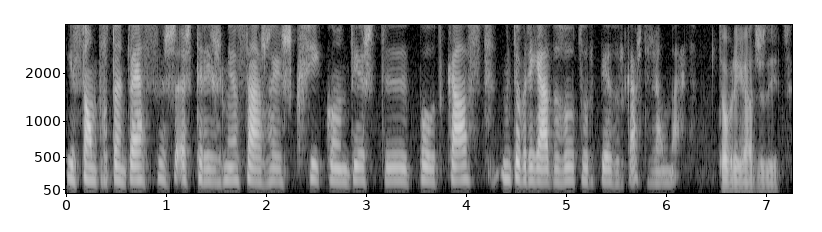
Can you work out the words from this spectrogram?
E são, portanto, essas as três mensagens que ficam deste podcast. Muito obrigada, Dr. Pedro Castro Almeida. Muito obrigado, Judite.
